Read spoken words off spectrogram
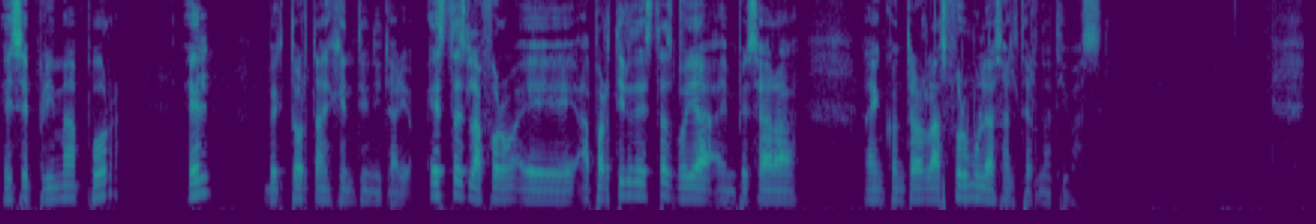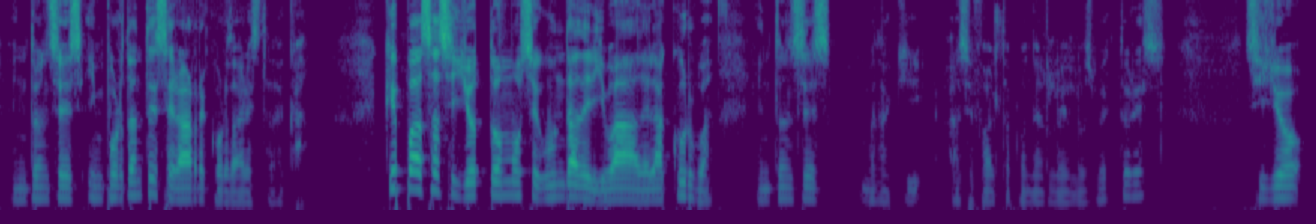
s' por el vector tangente unitario. Esta es la forma, eh, a partir de estas voy a empezar a, a encontrar las fórmulas alternativas. Entonces, importante será recordar esta de acá. ¿Qué pasa si yo tomo segunda derivada de la curva? Entonces, bueno, aquí hace falta ponerle los vectores. Si yo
